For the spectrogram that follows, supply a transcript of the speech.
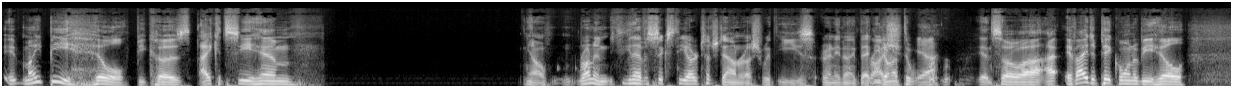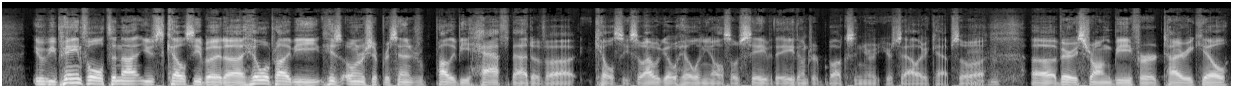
it might be Hill because I could see him you know, running, you can have a 60 yard touchdown rush with ease or anything like that. Rush, you don't have to. Yeah. And so, uh, I, if I had to pick one, would be Hill. It would be painful to not use Kelce, but uh, Hill will probably be his ownership percentage will probably be half that of uh, Kelce. So I would go Hill, and you also save the 800 bucks in your, your salary cap. So uh, mm-hmm. a uh, very strong B for Tyreek Hill.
